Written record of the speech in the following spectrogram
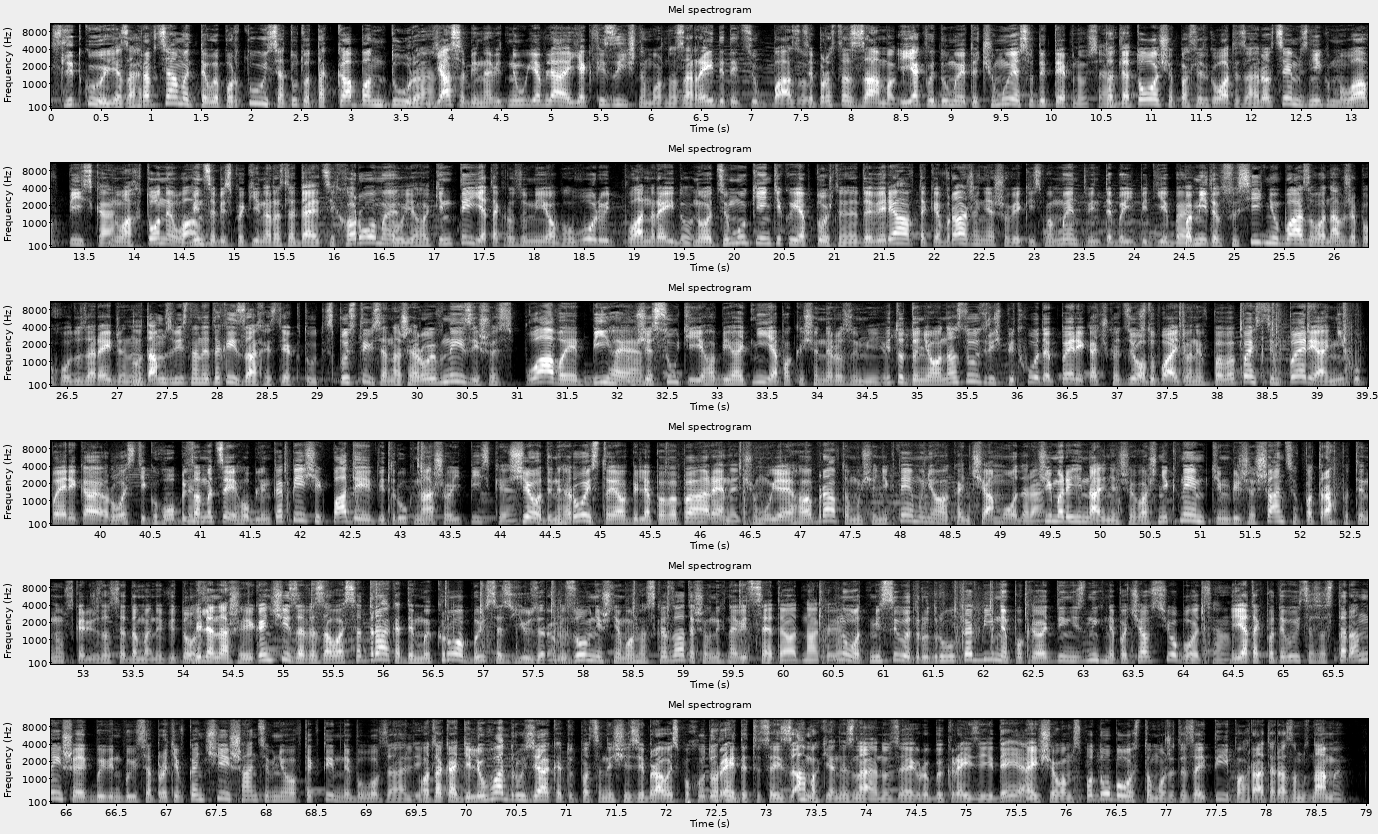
Слідкую я за гравцями, телепортуюся, тут отака бандура. Я собі навіть не уявляю, як фізично можна зарейдити цю базу. Це просто замок. І як ви думаєте, чому я сюди тепнувся? Та для того, щоб послідкувати за гравцем з ніком Лав Піська. Ну а хто не лав? Він собі спокійно розглядає ці хороми, у його кінти, я так розумію, обговорюють план рейду. Ну а цьому кінтіку я б точно не довіряв. Таке враження, що в якийсь момент він тебе і під'єбе. Помітив сусідню базу, вона вже походу зарейджена. Ну там, звісно, не такий захист, як тут. Спустився наш герой вниз і щось плаває, бігає. Ще суті його бігатні я поки що не розумію. І тут до нього назустріч підходить Пері Качкадзьоб. Вступають вони в ПВП з цим Пері, а нік у Періка Ростік Гоблін. Саме цей гоблін капіщик падає від рук нашої піськи. Ще один герой стояв біля ПВП арени. Чому я його обрав? Тому що нікнейм у нього канча модера. Чим оригінальніше ваш нікнейм, тим більше шансів потрапити, ну, скоріш за все, до мене в відео. Біля нашої канчі зав'язалася драка, де Микро бився з юзером. Зовнішньо можна сказати, що в них навіть сети однакові. Ну от місили друг другу кабіни, поки один із них не почав сьобуватися. Я так подивився за сторони, що якби він бився проти канчі, шансів в нього втекти не було взагалі. Отака ділюга, друзяки. Тут пацани ще зібрались походу рейдити цей замок. Я не знаю, ну це як роби крейзі ідея. А якщо вам сподобалось, то можете зайти і пограти разом з нами.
